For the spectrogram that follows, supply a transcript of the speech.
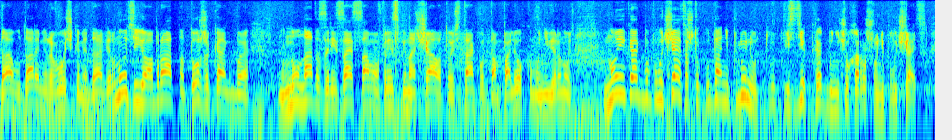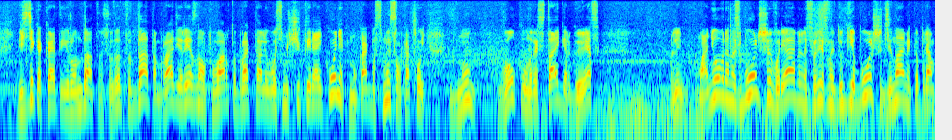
да, ударами, рывочками, да. Вернуть ее обратно тоже как бы, ну, надо зарезать с самого, в принципе, начала. То есть так вот там по-легкому не вернуть. Ну и как бы получается, что куда ни плюнь, вот тут везде как бы ничего хорошего не получается. Везде какая-то ерунда. То есть вот это, да, там ради резного поворота брать талию 84 Iconic, ну как бы смысл какой? Ну, Волкл, Рестайгер, ГС. Блин, маневренность больше, вариабельность в резной дуге больше, динамика прям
